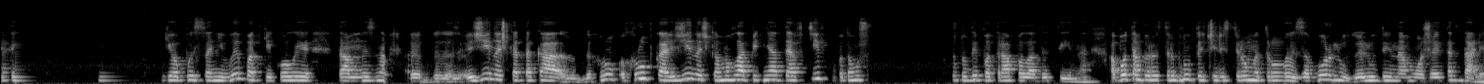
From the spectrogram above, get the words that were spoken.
такі описані випадки, коли там не знаю, е, жіночка така хрупка жіночка могла підняти автівку, тому що туди потрапила дитина, або там перестрибнути через трьохметровий забор людина може і так далі.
